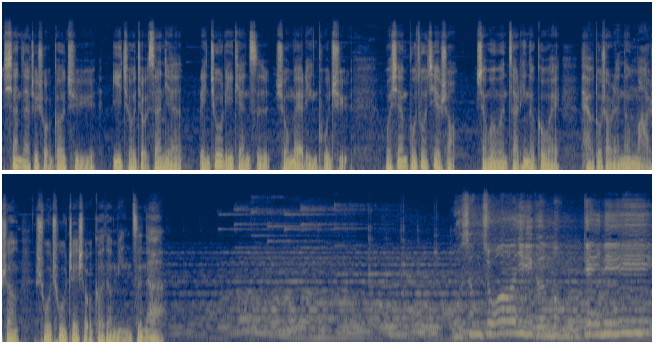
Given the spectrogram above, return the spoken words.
现在这首歌曲一九九三年林秋离填词，熊美玲谱曲。我先不做介绍，想问问在听的各位，还有多少人能马上说出这首歌的名字呢？我想做一个梦给你，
